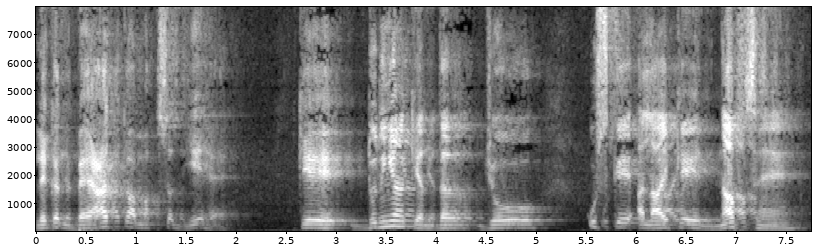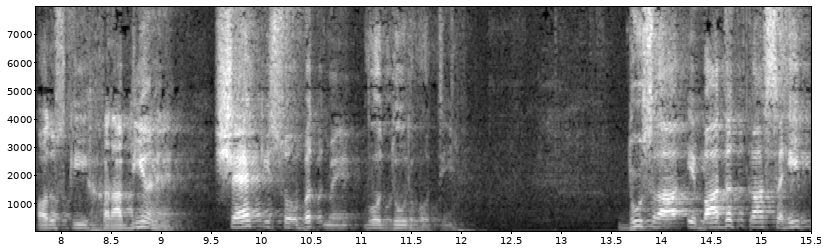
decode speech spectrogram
لیکن بیعت کا مقصد یہ ہے کہ دنیا کے اندر جو اس کے علائق نفس ہیں اور اس کی خرابیاں ہیں، شیخ کی صحبت میں وہ دور ہوتی ہیں۔ دوسرا، عبادت کا صحیح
